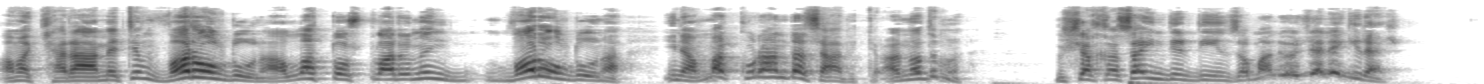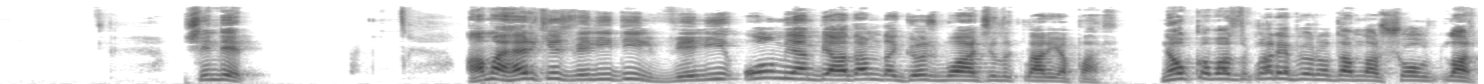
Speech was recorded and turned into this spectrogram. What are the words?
Ama kerametin var olduğuna, Allah dostlarının var olduğuna inanmak Kur'an'da sabittir. Anladın mı? Müşakkasa indirdiğin zaman özele girer. Şimdi ama herkes veli değil. Veli olmayan bir adam da göz boğacılıklar yapar. Ne okkabazlıklar yapıyor adamlar, şovlar.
